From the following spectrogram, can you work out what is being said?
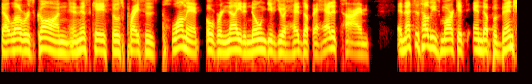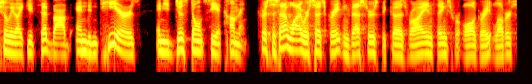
that lover's gone. And in this case, those prices plummet overnight and no one gives you a heads up ahead of time. And that's just how these markets end up eventually, like you said, Bob, end in tears, and you just don't see it coming. Chris, is that why we're such great investors? Because Ryan thinks we're all great lovers?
